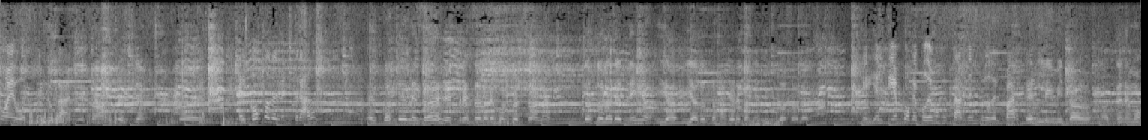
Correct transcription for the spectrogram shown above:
nuevo el lugar. ¿El costo de la entrada? El costo de la entrada es de 3 dólares por persona, 2 dólares niños y, a- y adultos mayores también 2 dólares. Ok, ¿El tiempo que podemos estar dentro del parque? Es limitado, tenemos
